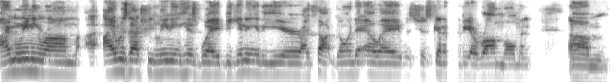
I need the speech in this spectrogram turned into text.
I'm leaning Rahm. I, I was actually leaning his way beginning of the year. I thought going to LA was just going to be a Rahm moment. Um,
